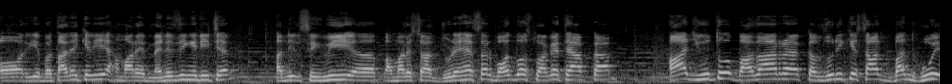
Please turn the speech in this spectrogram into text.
और ये बताने के लिए हमारे मैनेजिंग एडिटर अनिल सिंघवी हमारे साथ जुड़े हैं। सर बहुत बहुत स्वागत है आपका। आज यूँ तो बाज़ार कमज़ोरी के साथ बंद हुए,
